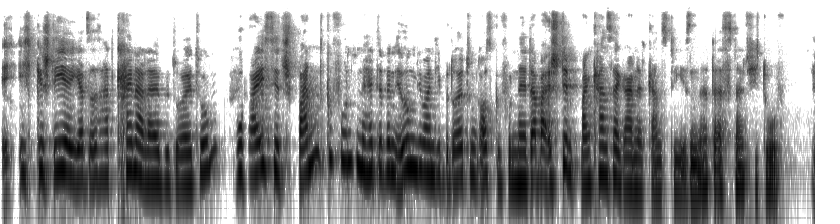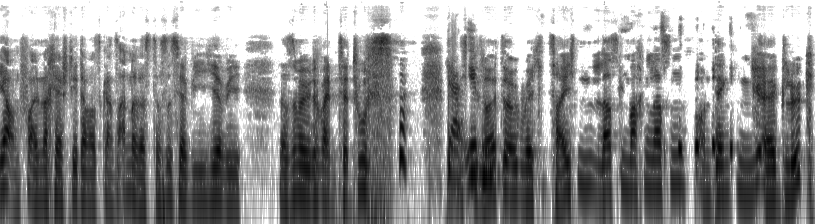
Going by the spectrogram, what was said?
ich, ich gestehe jetzt, es hat keinerlei Bedeutung. Wobei ich es jetzt spannend gefunden hätte, wenn irgendjemand die Bedeutung rausgefunden hätte. Aber es stimmt, man kann es ja gar nicht ganz lesen. Ne? Das ist natürlich doof. Ja, und vor allem nachher steht da was ganz anderes. Das ist ja wie hier, wie, da sind wir wieder bei den Tattoos. ja, die Leute irgendwelche Zeichen lassen, machen lassen und denken äh, Glück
